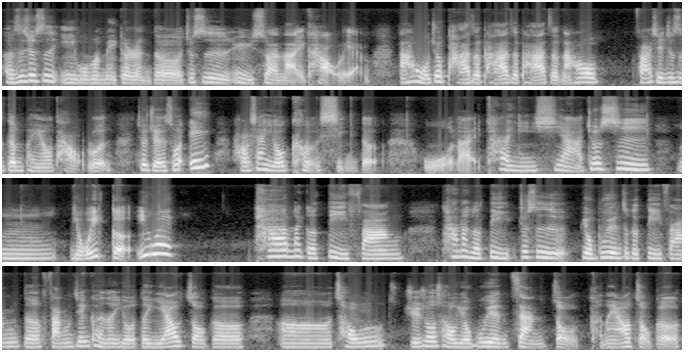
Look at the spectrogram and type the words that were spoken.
可是就是以我们每个人的就是预算来考量，然后我就爬着爬着爬着，然后。发现就是跟朋友讨论，就觉得说，哎，好像有可行的。我来看一下，就是嗯，有一个，因为他那个地方，他那个地就是游步院这个地方的房间，可能有的也要走个，呃，从，比如说从游步院站走，可能要走个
